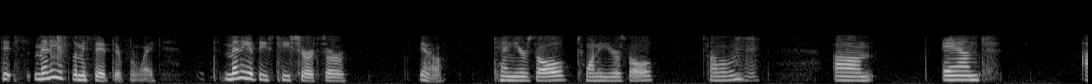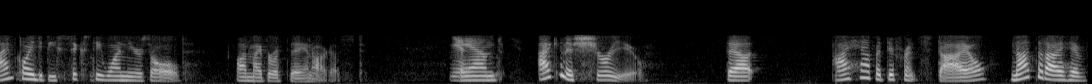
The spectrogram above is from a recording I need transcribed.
th- many of let me say it a different way. Many of these T-shirts are, you know, ten years old, twenty years old, some of them, mm-hmm. um, and I'm going to be 61 years old on my birthday in August. Yes. And I can assure you that I have a different style. Not that I have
